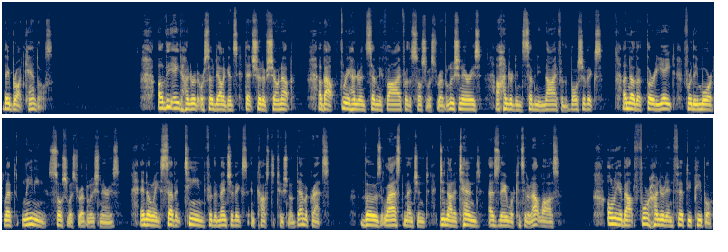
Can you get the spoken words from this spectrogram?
They brought candles. Of the 800 or so delegates that should have shown up, about 375 for the Socialist Revolutionaries, 179 for the Bolsheviks, another 38 for the more left leaning Socialist Revolutionaries, and only 17 for the Mensheviks and Constitutional Democrats. Those last mentioned did not attend as they were considered outlaws. Only about 450 people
